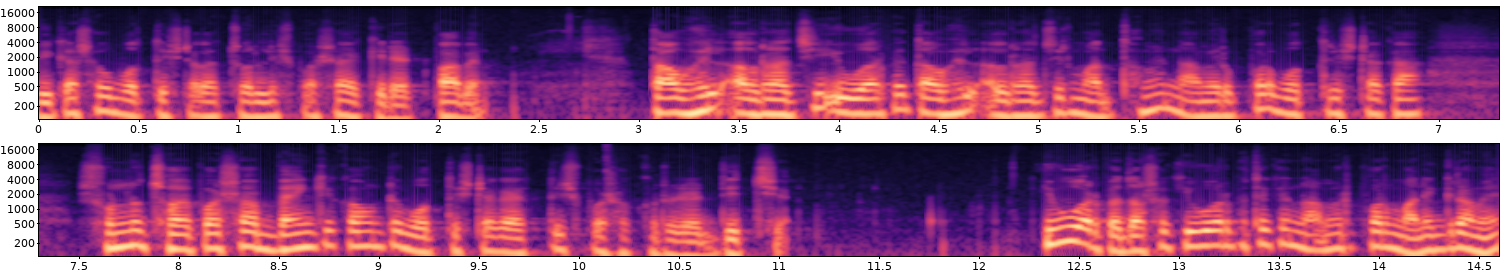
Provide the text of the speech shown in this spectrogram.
বিকাশেও বত্রিশ টাকা চল্লিশ পয়সা একই রেট পাবেন। তাওহিল আল রাজি ইউআরপে তাওহিল আল রাজির মাধ্যমে নামের উপর বত্রিশ টাকা শূন্য ছয় পয়সা, ব্যাংক অ্যাকাউন্টে বত্রিশ টাকা একত্রিশ পয়সা করে রেট দিচ্ছে। ইউআরপে দর্শক ইউআরপে থেকে নামের পর মানিগ্রামে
